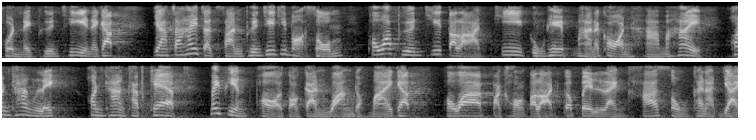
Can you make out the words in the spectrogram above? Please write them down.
คนในพื้นที่นะครับ อยากจะให้จัดสรรพื้นที่ที่เหมาะสม เพราะว่าพื้นที่ตลาดที่กรุงเทพมหานครหามาให้ค่อนข้างเล็ก ค่อนข้างคับแคบ ไม่เพียงพอต่อการวางดอกไม้ครับ เพราะว่าปากคลองตลาดก็เป็นแหล่งค้าส่งขนาดใหญ่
